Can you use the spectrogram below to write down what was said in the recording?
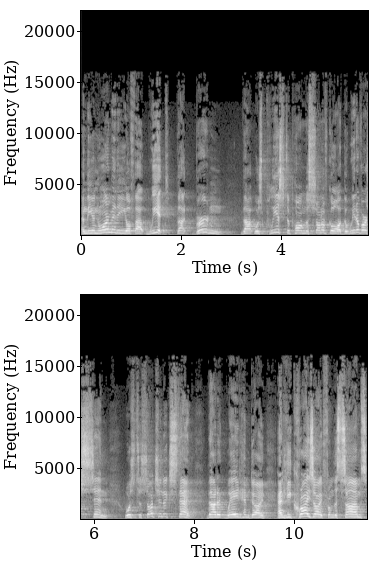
And the enormity of that weight, that burden that was placed upon the Son of God, the weight of our sin, was to such an extent that it weighed him down. And he cries out from the Psalms,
